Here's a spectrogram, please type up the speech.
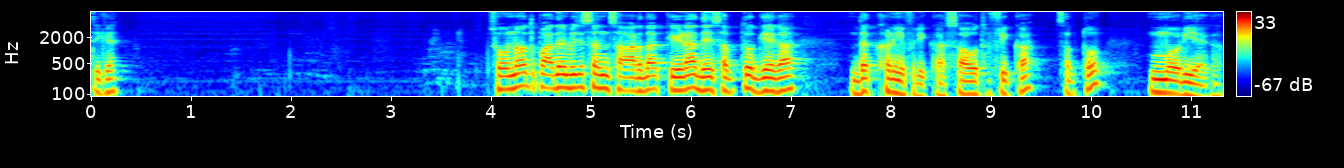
ਠੀਕ ਹੈ? ਸੋਨਾ ਉਤਪਾਦਨ ਵਿੱਚ ਸੰਸਾਰ ਦਾ ਕਿਹੜਾ ਦੇਸ਼ ਸਭ ਤੋਂ ਅੱਗੇ ਹੈਗਾ? ਦੱਖਣੀ ਅਫਰੀਕਾ, ਸਾਊਥ ਅਫਰੀਕਾ ਸਭ ਤੋਂ ਮੋਰੀ ਹੈਗਾ।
